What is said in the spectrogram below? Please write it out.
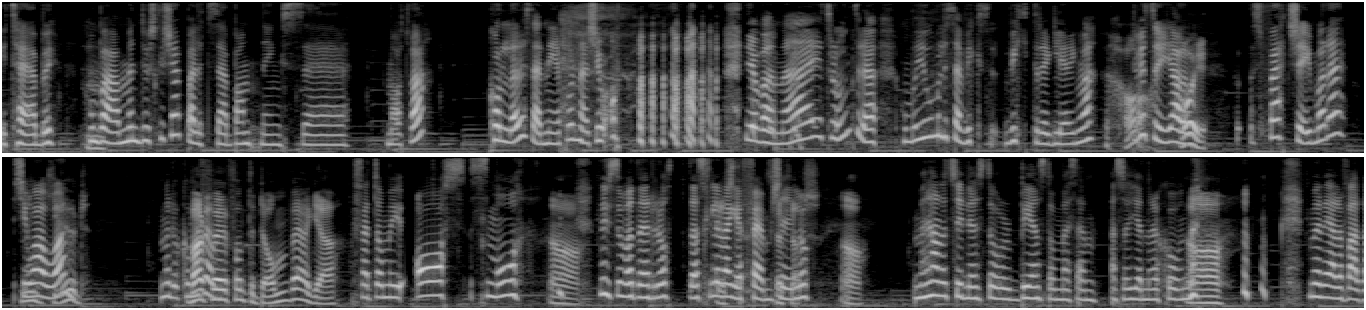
i Täby. Hon Mm. bara, men du ska köpa lite så här bantningsmat eh, va? Kollade så här ner på den här chihuahuan. jag bara, nej jag tror inte det. Hon bara, jo men lite så här vikt, viktreglering va? Jaha. Du vet så jag fatshameade men chihuahuan. gud. Men då kom Varför fram, får inte de väga? för att de är ju as små. Ja, Det är som att en råtta skulle just väga fem kilo. Ja. Men han har tydligen stor benstomme sen, alltså generationer. ja, Men i alla fall,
